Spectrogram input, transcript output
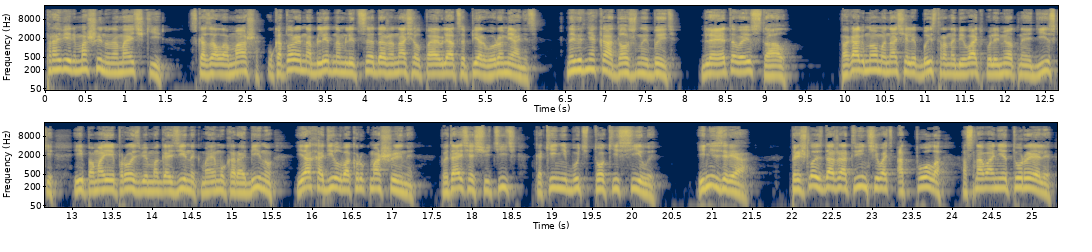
Проверь машину на маячки», — сказала Маша, у которой на бледном лице даже начал появляться первый румянец. «Наверняка должны быть». Для этого и встал. Пока гномы начали быстро набивать пулеметные диски и по моей просьбе магазины к моему карабину, я ходил вокруг машины, пытаясь ощутить какие-нибудь токи силы. И не зря. Пришлось даже отвинчивать от пола основание турели,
